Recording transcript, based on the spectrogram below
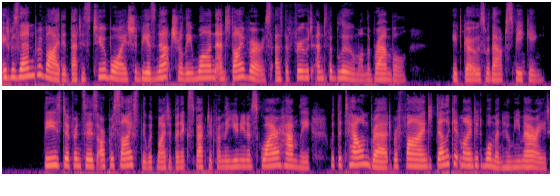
it was then provided that his two boys should be as naturally one and diverse as the fruit and the bloom on the bramble. It goes without speaking. These differences are precisely what might have been expected from the union of Squire Hamley with the town bred, refined, delicate minded woman whom he married,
